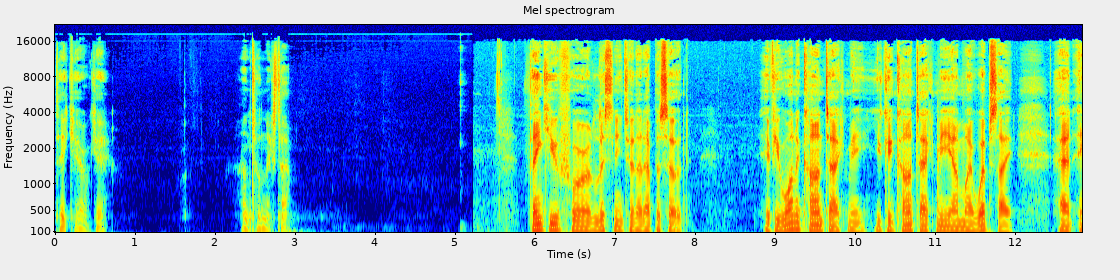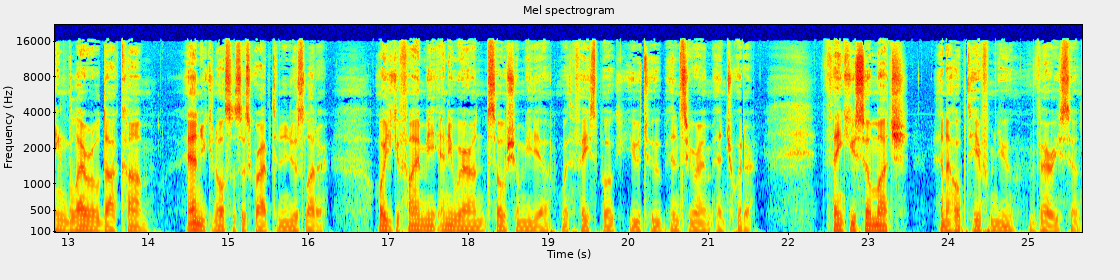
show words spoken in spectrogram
Take care, okay? Until next time. Thank you for listening to that episode. If you want to contact me, you can contact me on my website at anglero.com, and you can also subscribe to the newsletter. Or you can find me anywhere on social media with Facebook, YouTube, Instagram, and Twitter. Thank you so much, and I hope to hear from you very soon.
